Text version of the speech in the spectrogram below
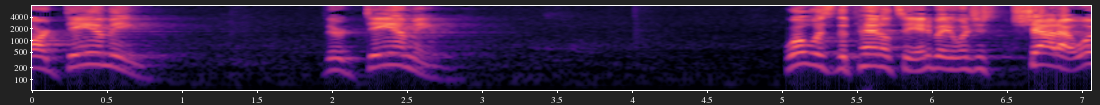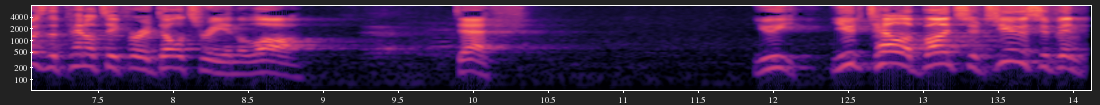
are damning. They're damning. What was the penalty? Anybody want to just shout out? What was the penalty for adultery in the law? Death. You, you tell a bunch of Jews who've been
